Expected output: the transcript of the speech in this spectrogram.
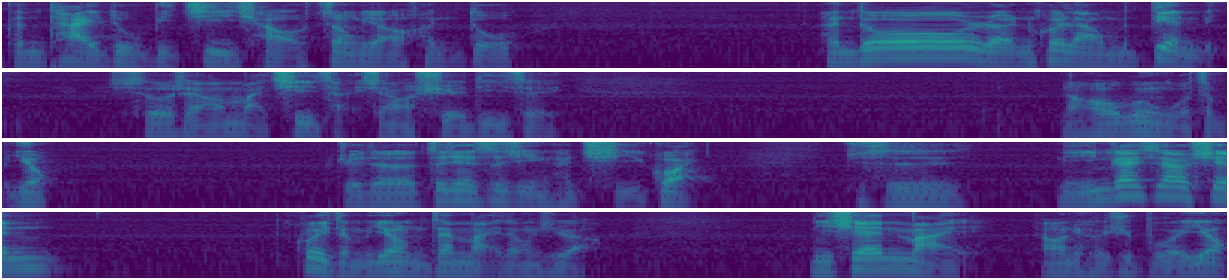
跟态度比技巧重要很多。很多人会来我们店里说想要买器材，想要学 DJ，然后问我怎么用，觉得这件事情很奇怪，就是你应该是要先会怎么用，你再买东西吧，你先买。然后你回去不会用，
